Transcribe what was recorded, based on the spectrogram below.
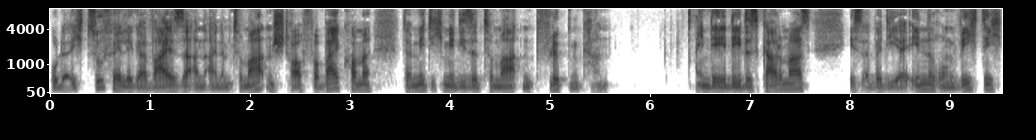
oder ich zufälligerweise an einem Tomatenstrauch vorbeikomme, damit ich mir diese Tomaten pflücken kann. In der Idee des Karmas ist aber die Erinnerung wichtig,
